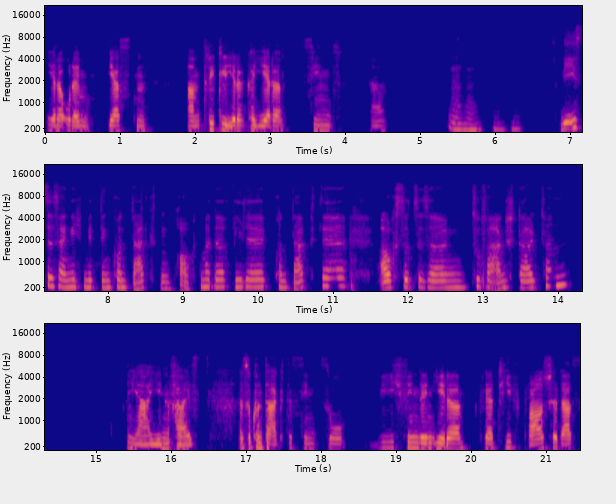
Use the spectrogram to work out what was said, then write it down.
ihrer oder im ersten ähm, Drittel ihrer Karriere sind. Ja. Mhm, mhm. Wie ist es eigentlich mit den Kontakten? Braucht man da viele Kontakte auch sozusagen zu Veranstaltern? Ja, jedenfalls. Also Kontakte sind so, wie ich finde, in jeder Kreativbranche das,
